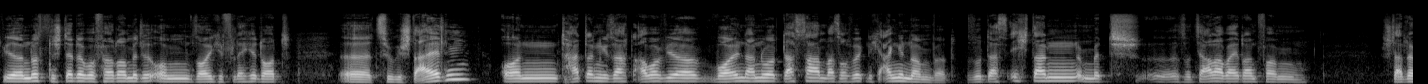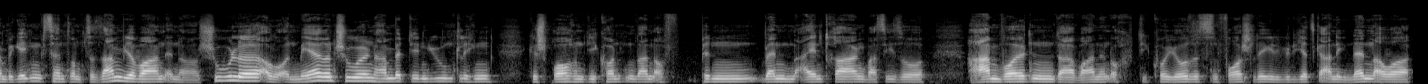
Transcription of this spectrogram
wir nutzen Städtebaufördermittel, um solche Fläche dort äh, zu gestalten und hat dann gesagt, aber wir wollen dann nur das haben, was auch wirklich angenommen wird. Sodass ich dann mit äh, Sozialarbeitern vom Stadt- und Begegnungszentrum zusammen, wir waren in einer Schule, also in mehreren Schulen, haben mit den Jugendlichen gesprochen, die konnten dann auf Pinnwänden eintragen, was sie so haben wollten. Da waren dann auch die kuriosesten Vorschläge, die will ich jetzt gar nicht nennen, aber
